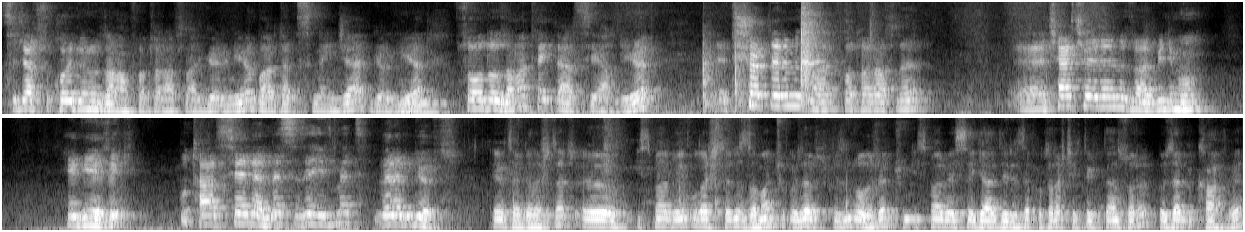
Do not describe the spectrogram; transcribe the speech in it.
sıcak su koyduğunuz zaman fotoğraflar görünüyor. Bardak ısınınca görünüyor. Hmm. Soğuduğu zaman tekrar siyahlıyor. E, tişörtlerimiz var fotoğraflı. E, çerçevelerimiz var minimum hediyelik. Bu tarz şeylerle size hizmet verebiliyoruz. Evet arkadaşlar, e, İsmail Bey'e ulaştığınız zaman çok özel bir sürprizimiz olacak. Çünkü İsmail Bey size geldiğinizde fotoğraf çektirdikten sonra özel bir kahve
